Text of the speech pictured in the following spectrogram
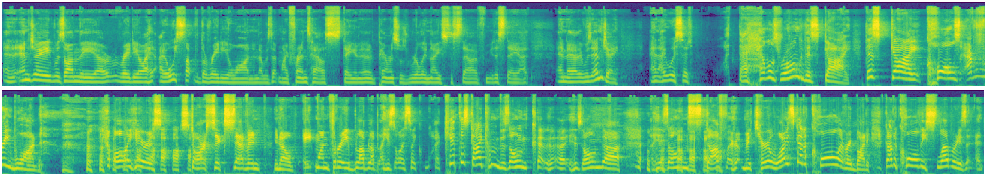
And MJ was on the uh, radio. I, I always slept with the radio on, and I was at my friend's house staying. And her parents was really nice to stay, for me to stay at. And uh, it was MJ. And I always said, what the hell is wrong with this guy? This guy calls everyone. All I hear is star six seven, you know, eight one three, blah blah blah. He's always like, why can't this guy come with his own uh, his own uh, his own stuff uh, material? Why he's got to call everybody? Got to call these celebrities? And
